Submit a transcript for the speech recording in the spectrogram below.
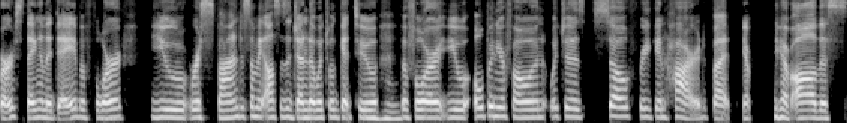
first thing in the day before mm-hmm you respond to somebody else's agenda, which we'll get to mm-hmm. before you open your phone, which is so freaking hard. But yep, you have all this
